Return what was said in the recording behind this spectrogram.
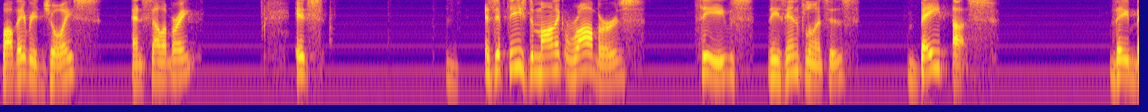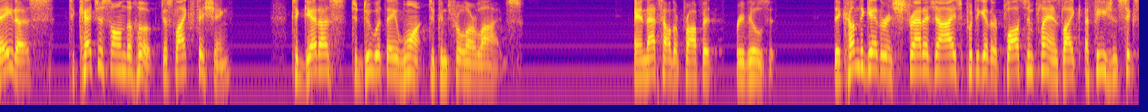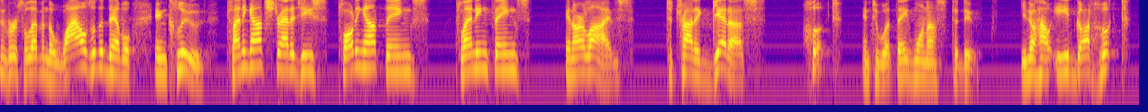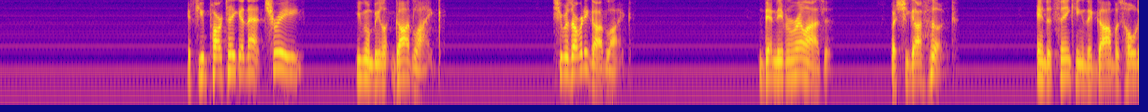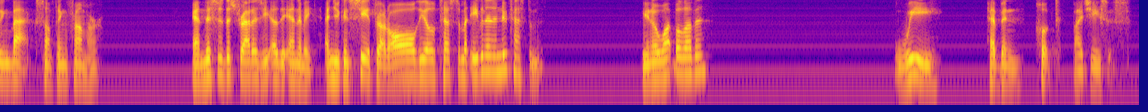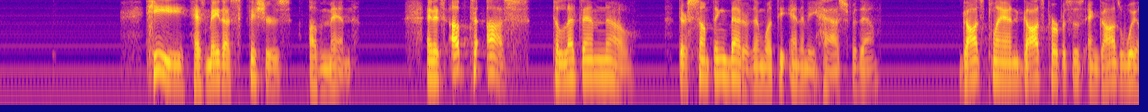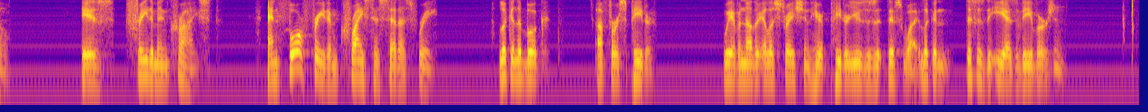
while they rejoice and celebrate? It's as if these demonic robbers, thieves, these influences, bait us. They bait us to catch us on the hook, just like fishing, to get us to do what they want to control our lives. And that's how the prophet reveals it. They come together and strategize, put together plots and plans, like Ephesians 6 and verse 11. The wiles of the devil include planning out strategies, plotting out things, planning things in our lives to try to get us hooked into what they want us to do. You know how Eve got hooked? If you partake of that tree, you're going to be godlike. She was already godlike. Didn't even realize it. But she got hooked into thinking that God was holding back something from her. And this is the strategy of the enemy. And you can see it throughout all the Old Testament, even in the New Testament. You know what, beloved? We have been hooked by Jesus. He has made us fishers of men. And it's up to us to let them know there's something better than what the enemy has for them. God's plan, God's purposes, and God's will is freedom in Christ. And for freedom, Christ has set us free. Look in the book of First Peter. We have another illustration here. Peter uses it this way. Look, in, this is the ESV version,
